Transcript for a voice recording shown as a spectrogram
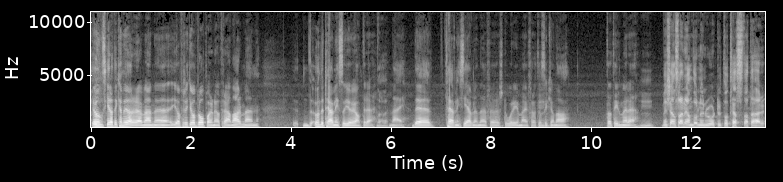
Jag önskar att jag kunde göra det, men eh, jag försöker vara bra på det när jag tränar. Men under tävling så gör jag inte det. Nej. Nej, det, tävlingsdjävulen är för stor i mig för att jag ska Mm. kunna ta till mig det. Mm. Men känslan ändå när du har varit ute och testat det här,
